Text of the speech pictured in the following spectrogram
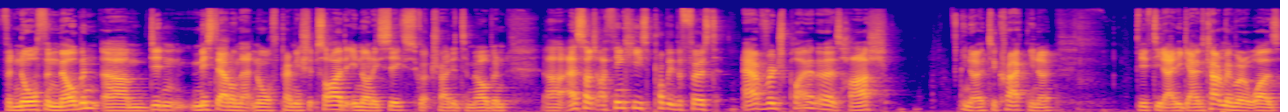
for North and Melbourne. Um, didn't missed out on that North Premiership side in '96. Got traded to Melbourne. Uh, as such, I think he's probably the first average player. That's harsh, you know, to crack you know 50 to 80 games. Can't remember what it was.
